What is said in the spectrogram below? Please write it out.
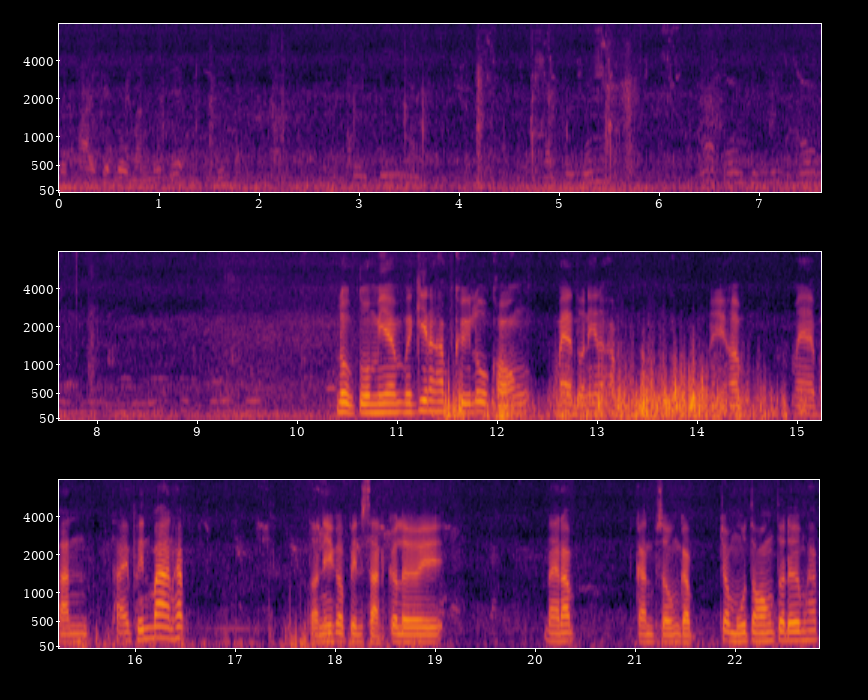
จะตายเก็บลูกมันด้วยเนี่ยลูกตัวเมียเมื่อกี้นะครับ คือลูกของแม่ตัวนี้นะครับนี่ครับ แม่พันธุ์ไทยพื้นบ้านครับ ตอนนี้ก็เป็นสัตว์ก็เลยได้รับการผสมกับเจ้าหมูตองตัวเดิมครับ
